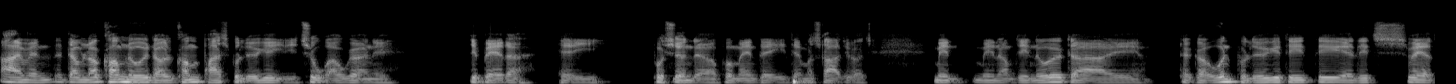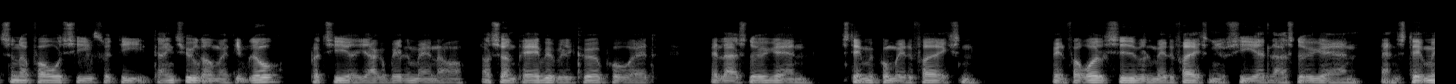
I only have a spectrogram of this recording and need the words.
Nej, men der vil nok komme noget, der vil komme pres på lykke i de to afgørende debatter her i, på søndag og på mandag i Danmarks Radio. Men, men om det er noget, der, øh, der gør ondt på lykke, det, det er lidt svært sådan at forudsige, fordi der er ingen tvivl om, at de blå partier, Jakob Ellemann og, og Søren Pape, vil køre på, at, at Lars Løkke er en stemme på Mette Frederiksen. Men fra rød side vil Mette Frederiksen jo sige, at Lars Løkke er en, er en stemme,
